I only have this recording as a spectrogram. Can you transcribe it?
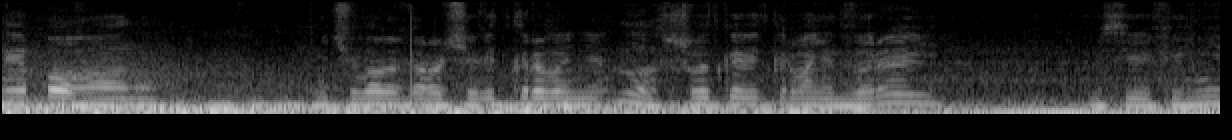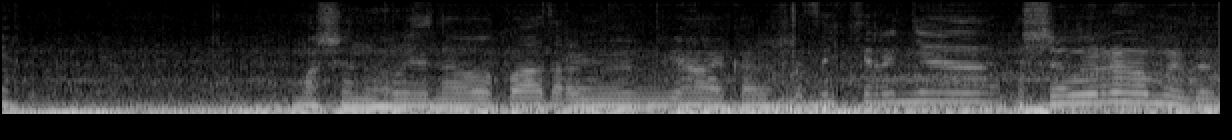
Непогано. У чувака, коротше, відкривання, ну, швидке відкривання дверей, усієї фігні. Машину грузять на евакуатор, він вибігає, каже, що це херня, що ви робите?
